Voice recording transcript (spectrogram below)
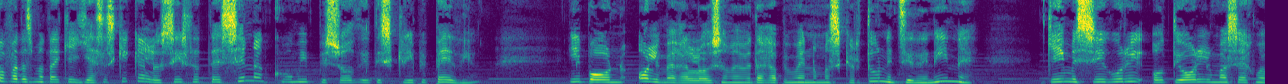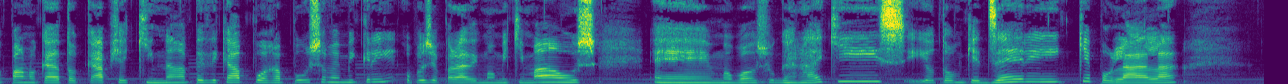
Hello φαντασματάκια, γεια σας και καλώς ήρθατε σε ένα ακόμη επεισόδιο της Creepypedia. Λοιπόν, όλοι μεγαλώσαμε με τα αγαπημένα μας καρτούν, έτσι δεν είναι; Και είμαι σίγουρη ότι όλοι μας έχουμε πάνω κάτω κάποια κοινά παιδικά που αγαπούσαμε μικροί, όπως για παράδειγμα ο Mickey Mouse, ε, ο Μπός ή ο Tom και Jerry και πολλά άλλα.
